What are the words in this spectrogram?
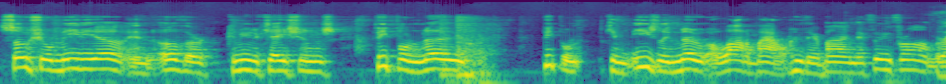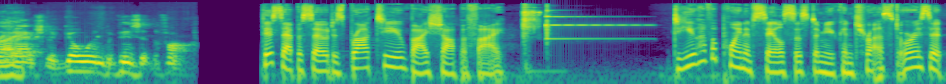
social media and other communications, people know, people can easily know a lot about who they're buying their food from without right. actually going to visit the farm. This episode is brought to you by Shopify. Do you have a point of sale system you can trust, or is it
